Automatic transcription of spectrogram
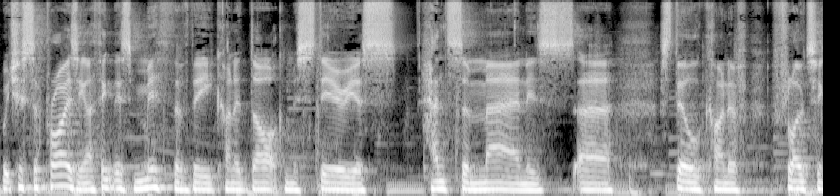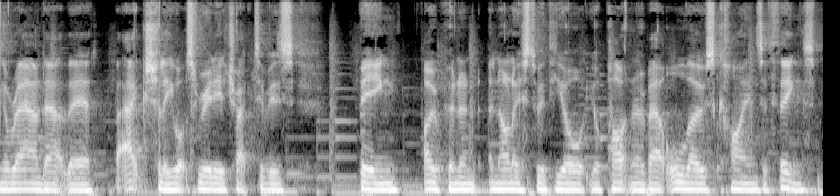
which is surprising. I think this myth of the kind of dark, mysterious, handsome man is uh, still kind of floating around out there. But actually, what's really attractive is being open and, and honest with your, your partner about all those kinds of things.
